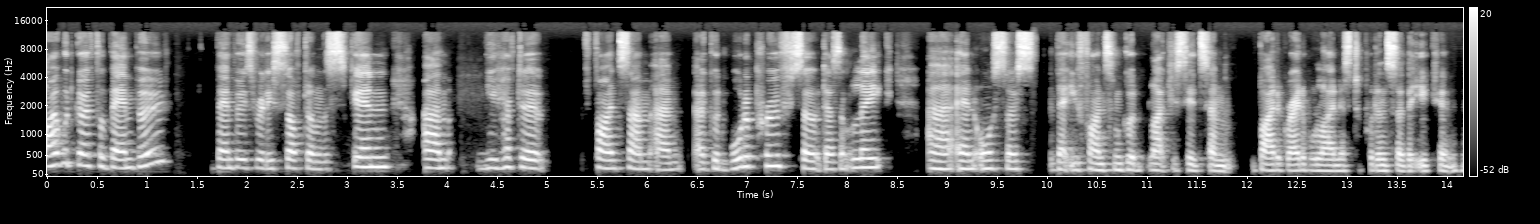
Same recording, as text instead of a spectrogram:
I would go for bamboo bamboo is really soft on the skin. Um, you have to find some um, a good waterproof so it doesn't leak, uh, and also that you find some good, like you said, some biodegradable liners to put in so that you can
